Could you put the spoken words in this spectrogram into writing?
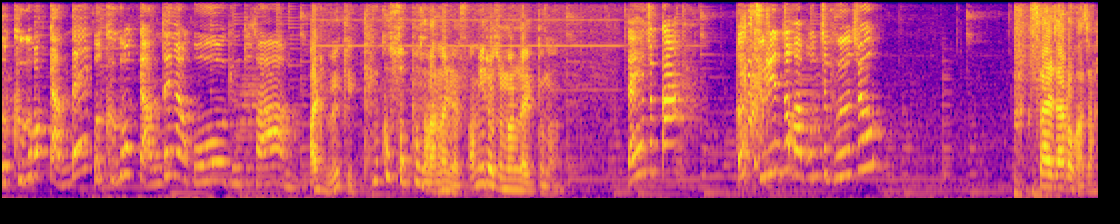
너 그거밖에 안 돼? 너 그거밖에 안 되냐고, 김두삼. 아니, 왜 이렇게 탱커 서포트 안 하냐? 쌈이라 좀 할라 했더나. 내 해줄까? 너 귤인저가 뭔지 보여줘? 학살 자러 가자.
